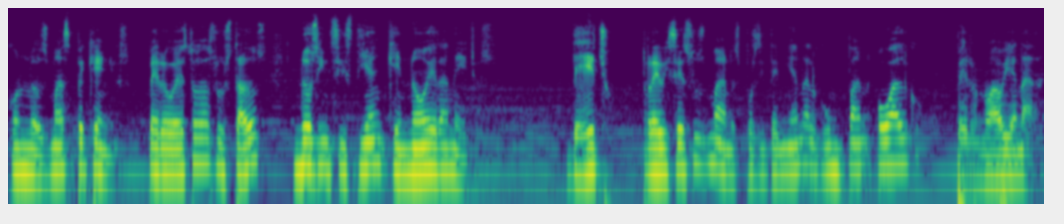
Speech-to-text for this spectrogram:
con los más pequeños, pero estos asustados nos insistían que no eran ellos. De hecho, revisé sus manos por si tenían algún pan o algo, pero no había nada.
